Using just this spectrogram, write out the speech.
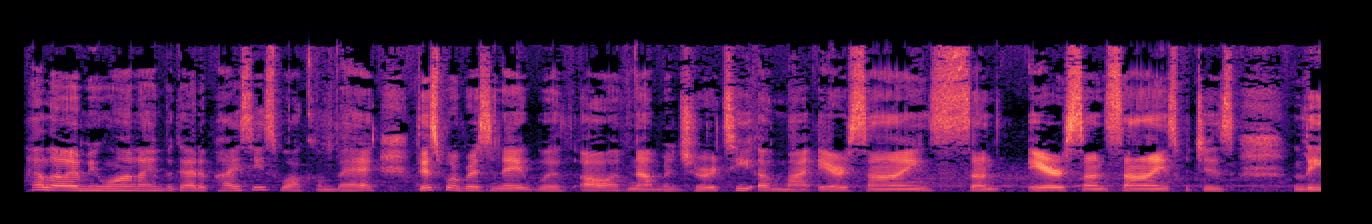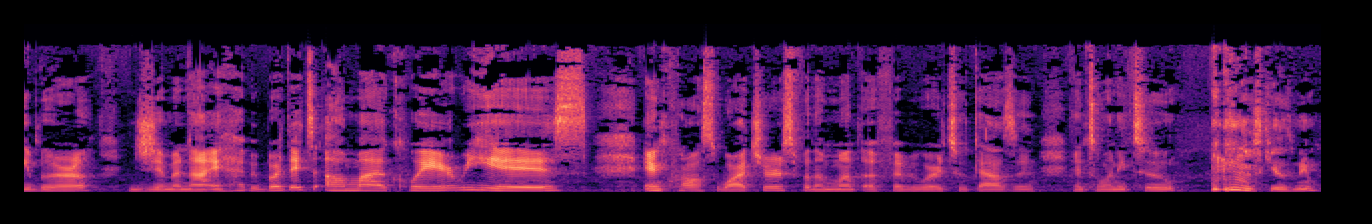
Hello, everyone. I am the guided Pisces. Welcome back. This will resonate with all, if not majority, of my air signs, sun, air sun signs, which is Libra, Gemini, and happy birthday to all my Aquarius and cross watchers for the month of February 2022. Excuse me.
